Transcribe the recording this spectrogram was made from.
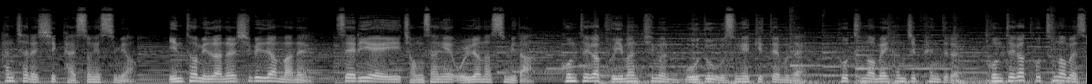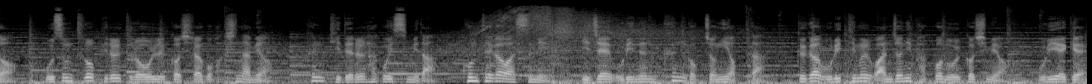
한 차례씩 달성했으며 인터밀란을 11년 만에 세리에A 정상에 올려놨습니다. 콘테가 부임한 팀은 모두 우승했기 때문에 토트넘의 현지 팬들은 콘테가 토트넘에서 우승 트로피를 들어올릴 것이라고 확신하며 큰 기대를 하고 있습니다. 콘테가 왔으니 이제 우리는 큰 걱정이 없다. 그가 우리 팀을 완전히 바꿔놓을 것이며 우리에게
